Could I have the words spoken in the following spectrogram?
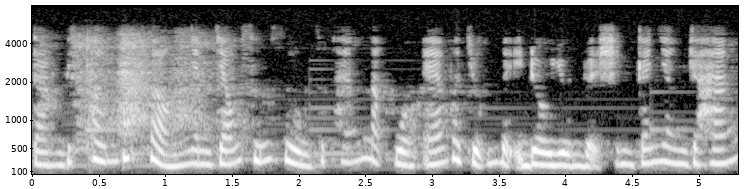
Tâm biết thân biết phận nhanh chóng xuống giường giúp hắn mặc quần áo và chuẩn bị đồ dùng vệ sinh cá nhân cho hắn.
